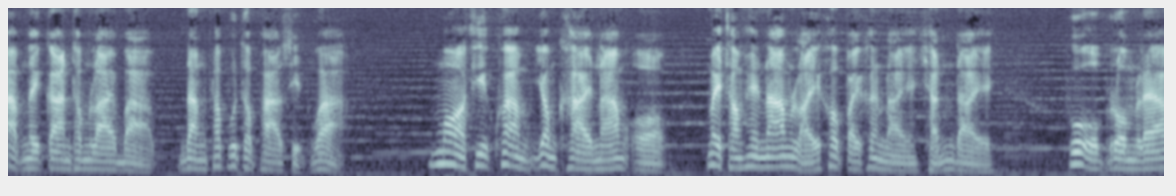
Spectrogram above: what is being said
าพในการทำลายบาป ดังพระพุทธภาษิตว่า หม้อที่คว่ำย่อมคายน้ำออก ไม่ทำให้น้ำไหลเข้าไปข้างในฉันใด ผู้อบรมแล้ว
